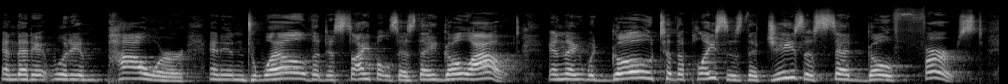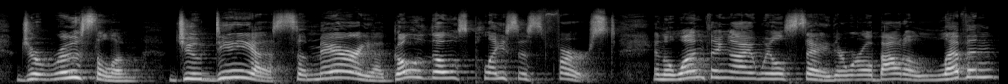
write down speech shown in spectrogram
and that it would empower and indwell the disciples as they go out and they would go to the places that Jesus said go first Jerusalem, Judea, Samaria. Go those places first. And the one thing I will say, there were about 11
